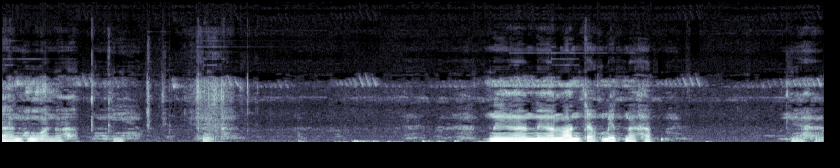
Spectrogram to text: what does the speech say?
ด้านหัวนะครับนี่เนื้อเนื้อร่อนจากเม็ดนะครับเนี่ยฮะ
